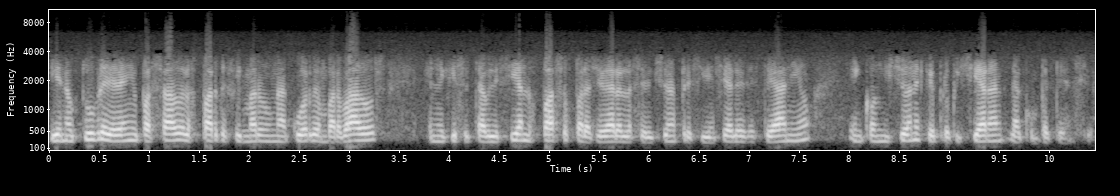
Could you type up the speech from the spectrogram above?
y en octubre del año pasado las partes firmaron un acuerdo en Barbados en el que se establecían los pasos para llegar a las elecciones presidenciales de este año en condiciones que propiciaran la competencia.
